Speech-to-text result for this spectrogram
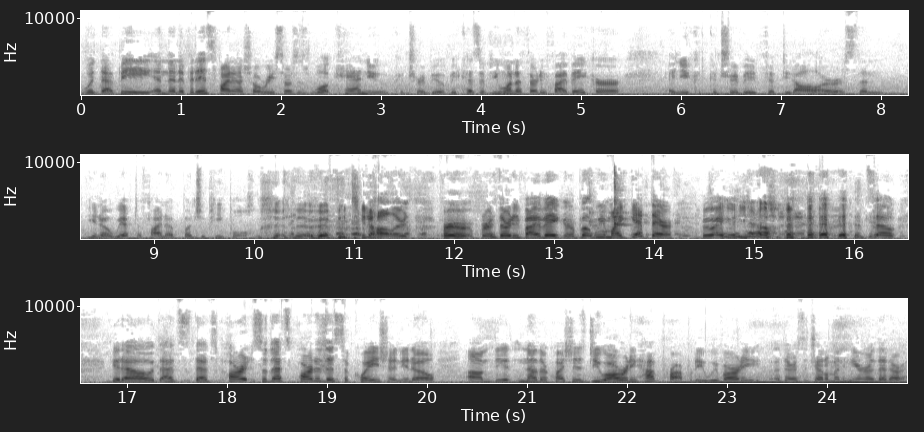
would that be? And then if it is financial resources, what can you contribute? Because if you want a 35 acre and you could contribute $50, then you know we have to find a bunch of people $50 for for 35 acre but we might get there you know so you know that's that's part so that's part of this equation you know um, the, another question is do you already have property we've already there's a gentleman here that are,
